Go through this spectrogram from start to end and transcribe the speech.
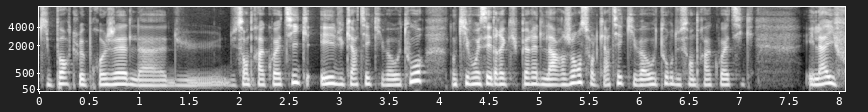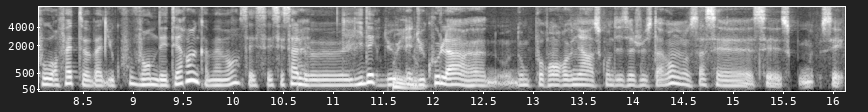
qui porte le projet de la, du, centre aquatique et du quartier qui va autour. Donc, ils vont essayer de récupérer de l'argent sur le quartier qui va autour du centre aquatique. Et là, il faut en fait, bah, du coup, vendre des terrains quand même. Hein. C'est, ça l'idée. Et du coup, là, euh, donc pour en revenir à ce qu'on disait juste avant, ça, c'est, c'est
